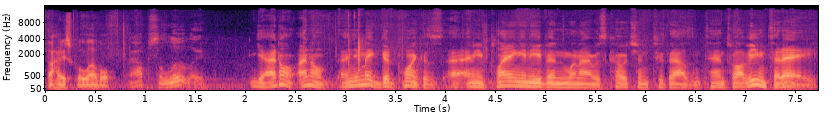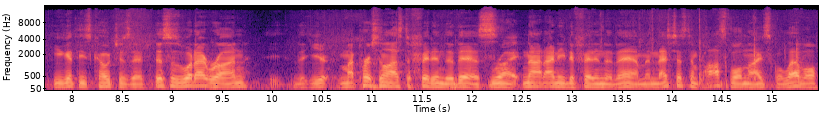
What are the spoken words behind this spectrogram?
the high school level. Absolutely. Yeah, I don't, I don't, and you make a good point because I mean, playing in even when I was coaching 2010, 12, even today, you get these coaches that this is what I run. My personnel has to fit into this, right? Not I need to fit into them, and that's just impossible in the high school level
